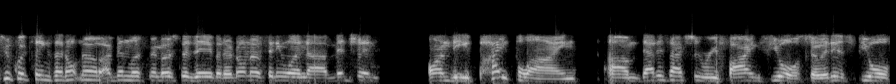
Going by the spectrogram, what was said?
two quick things. I don't know. I've been listening most of the day, but I don't know if anyone uh, mentioned on the pipeline. Um, that is actually refined fuel, so it is fuel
